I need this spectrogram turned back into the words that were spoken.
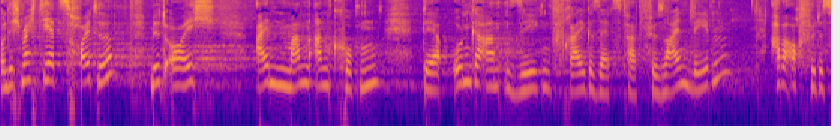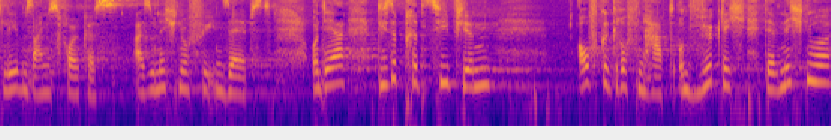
Und ich möchte jetzt heute mit euch einen Mann angucken, der ungeahnten Segen freigesetzt hat für sein Leben aber auch für das Leben seines Volkes, also nicht nur für ihn selbst. Und der diese Prinzipien aufgegriffen hat und wirklich, der nicht nur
